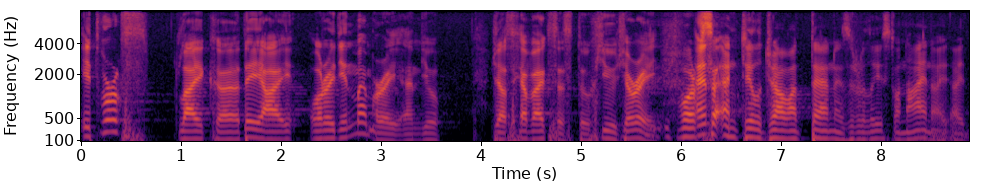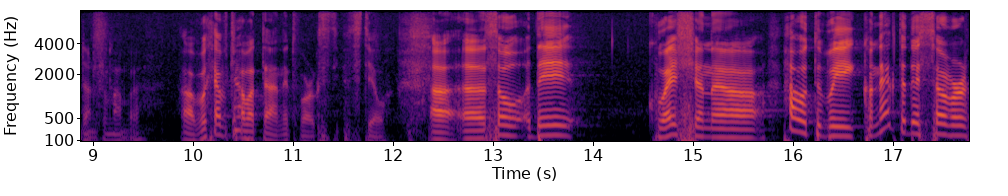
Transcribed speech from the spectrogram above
it works like uh, they are already in memory, and you just have access to huge array. It works And- until Java 10 is released or 9, I, I don't remember. Uh, we have Java 10, it works still. Uh, uh, so the question, uh, how do we connect to this server?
